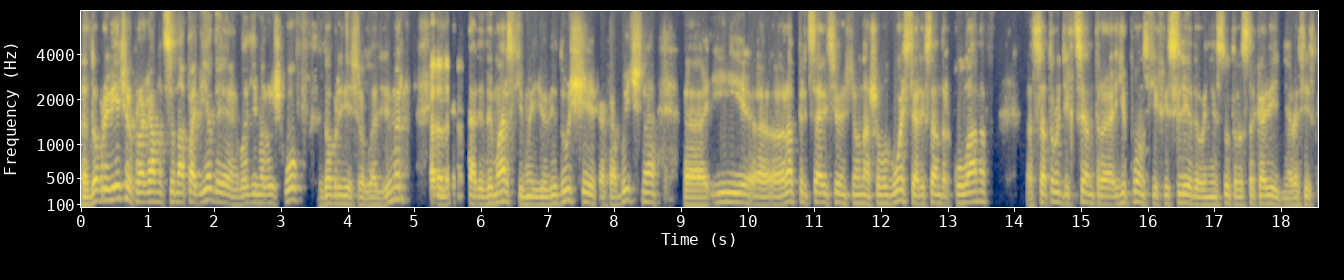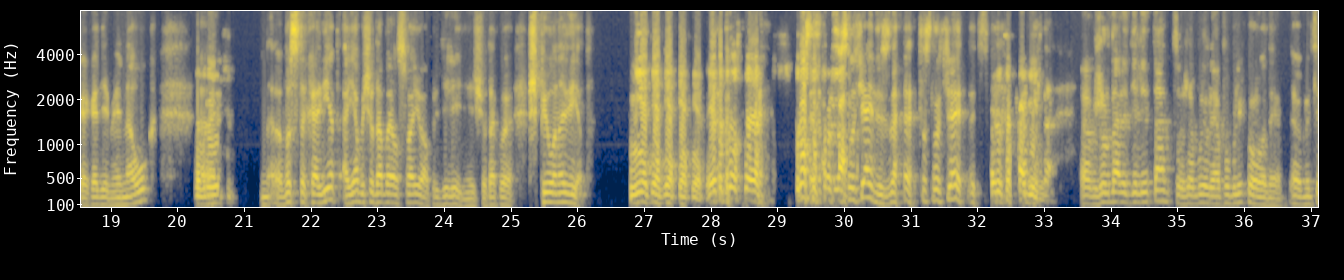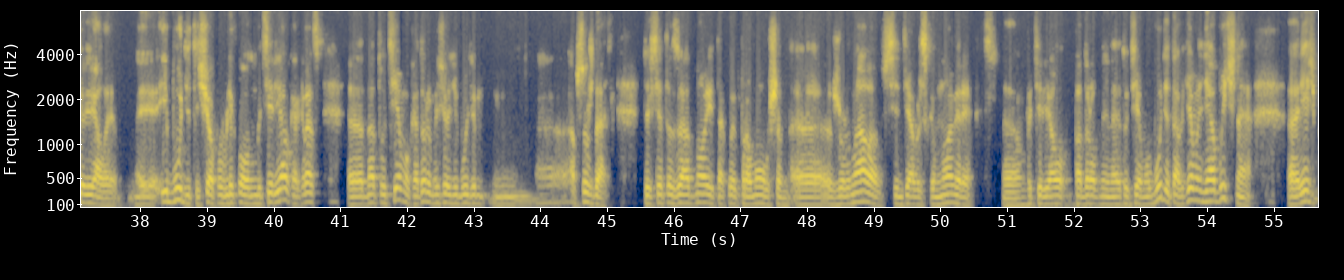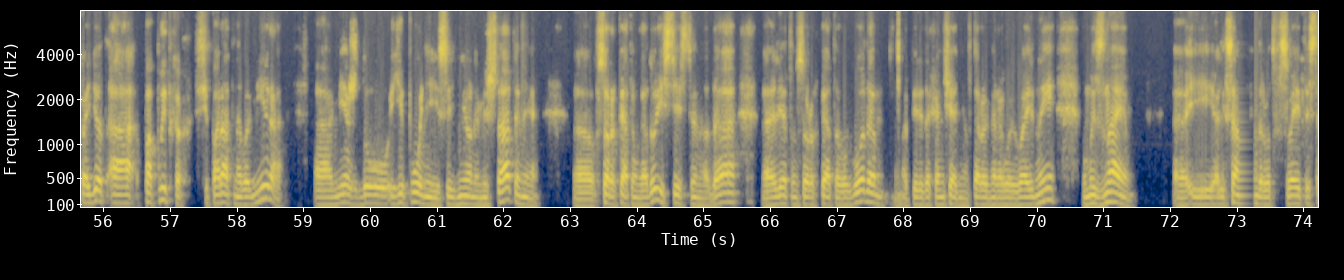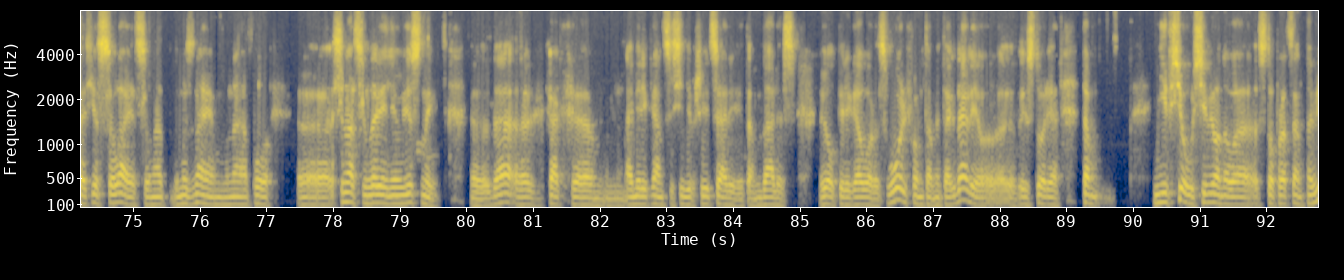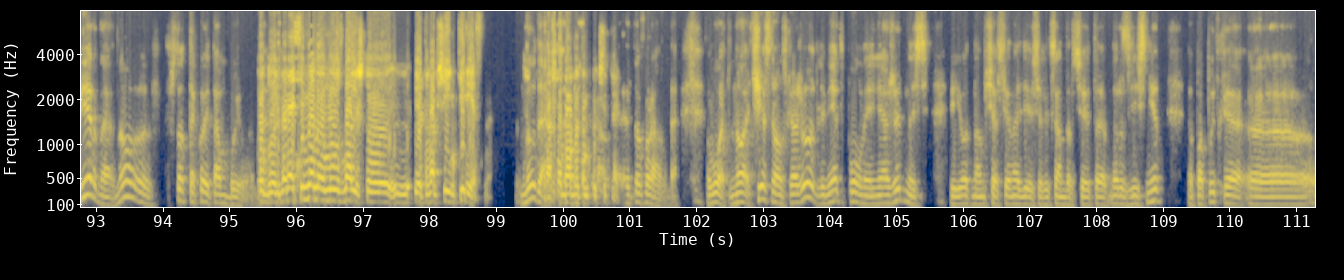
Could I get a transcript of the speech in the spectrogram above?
Добрый вечер. Программа «Цена победы». Владимир Рыжков. Добрый вечер, Владимир. Виталий Дымарский, мы ее ведущие, как обычно. Э, и э, рад представить сегодняшнего нашего гостя Александр Куланов, сотрудник Центра японских исследований Института Востоковедения Российской Академии Наук. Добрый вечер. Востоковед, а я бы еще добавил свое определение, еще такое шпионовед. Нет, нет, нет, нет, нет. Это просто Просто, это просто случайность, да? Это случайность. Это совпадение. Э, в журнале «Дилетант» уже были опубликованы э, материалы, э, и будет еще опубликован материал как раз на ту тему, которую мы сегодня будем обсуждать. То есть это заодно и такой промоушен журнала в сентябрьском номере. Материал подробный на эту тему будет, а тема необычная. Речь пойдет о попытках сепаратного мира – между Японией и Соединенными Штатами а, в 1945 году, естественно, да, а, летом 1945 года, перед окончанием Второй мировой войны, мы знаем, и Александр вот в своей этой статье ссылается на, мы знаем на, по 17 мгновением весны, э, да, э, как э, американцы, сидя в Швейцарии, там Далес вел переговоры с Вольфом там, и так далее, история, там не все у Семенова стопроцентно верно, но что-то такое там было. Да? Благодаря Семенову мы узнали, что это вообще интересно. Ну да. А чтобы об этом почитать. Это правда. Вот. Но честно вам скажу, для меня это полная неожиданность. И вот нам сейчас, я надеюсь, Александр все это разъяснит. Попытка э,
